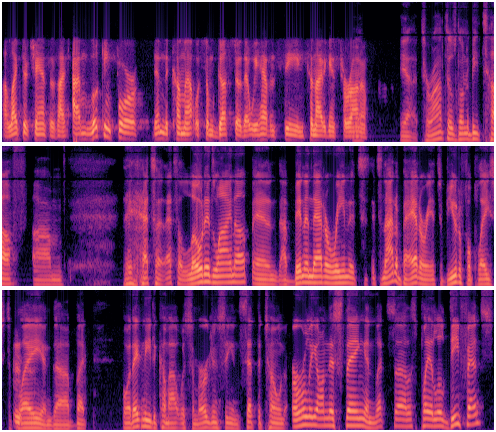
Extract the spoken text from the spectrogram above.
I like their chances. I, I'm looking for them to come out with some gusto that we haven't seen tonight against Toronto. Yeah, Toronto's going to be tough. Um, they, that's a that's a loaded lineup, and I've been in that arena. It's it's not a bad area. It's a beautiful place to play, and uh, but boy, they need to come out with some urgency and set the tone early on this thing, and let's uh, let's play a little defense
